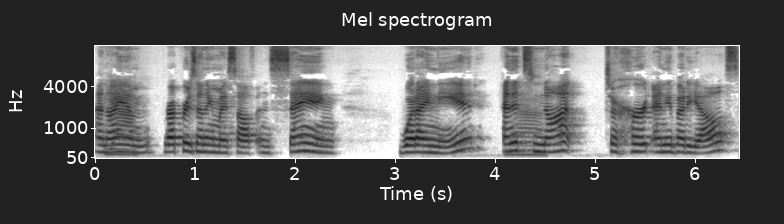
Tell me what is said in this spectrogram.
and yeah. I am representing myself and saying what I need. And yeah. it's not to hurt anybody else,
